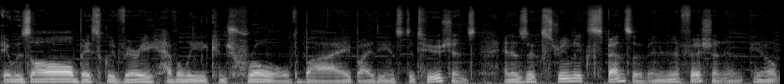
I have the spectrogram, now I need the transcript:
it was all basically very heavily controlled by by the institutions, and it was extremely expensive and inefficient. And you know,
